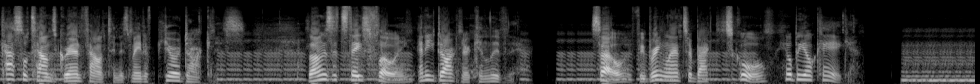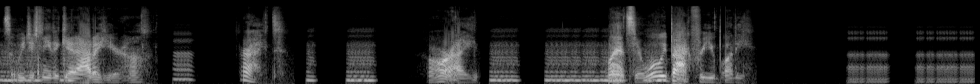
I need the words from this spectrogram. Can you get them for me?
Castletown's Grand Fountain is made of pure darkness. As long as it stays flowing, any darkner can live there. So, if we bring Lancer back to school, he'll be okay again. So we just need to get out of here, huh? Right. Alright. Lancer, we'll be back for you, buddy. Uh, uh,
